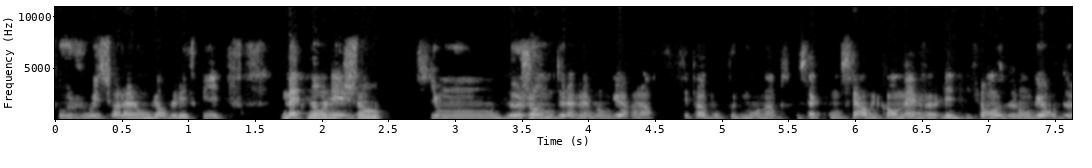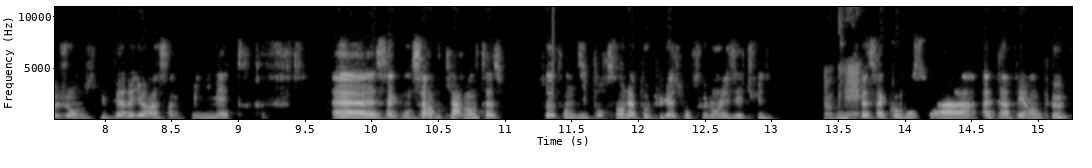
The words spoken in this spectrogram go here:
faut jouer sur la longueur de l'étrier. Maintenant, les gens qui ont 2 jambes de la même longueur, alors c'est pas beaucoup de monde, hein, parce que ça concerne quand même les différences de longueur de jambes supérieures à 5 millimètres, heu, ça concerne 40 à 70% de la population selon les études. Donc ça, ça commence à à taper un peu.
